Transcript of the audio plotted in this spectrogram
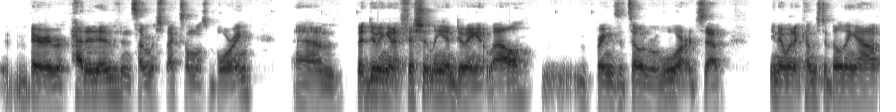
very repetitive, in some respects almost boring. Um, but doing it efficiently and doing it well brings its own reward. So, you know, when it comes to building out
